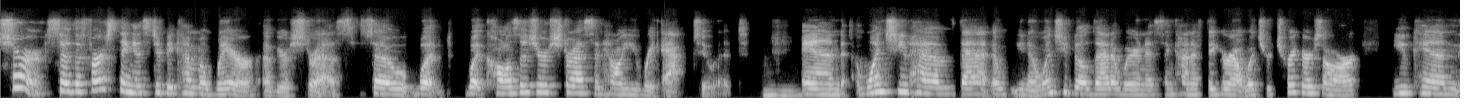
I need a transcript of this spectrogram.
Sure. So the first thing is to become aware of your stress. So what what causes your stress and how you react to it. Mm-hmm. And once you have that, you know, once you build that awareness and kind of figure out what your triggers are, you can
